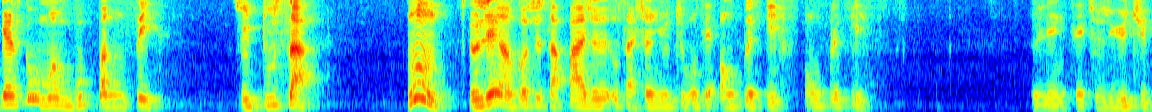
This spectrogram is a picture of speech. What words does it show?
Qu'est-ce que vous pensez sur tout ça? Hmm, le lien est encore sur sa page ou sa chaîne YouTube, c'est Oncle Cliff. Oncle Cliff. Le lien, c'est sur YouTube.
